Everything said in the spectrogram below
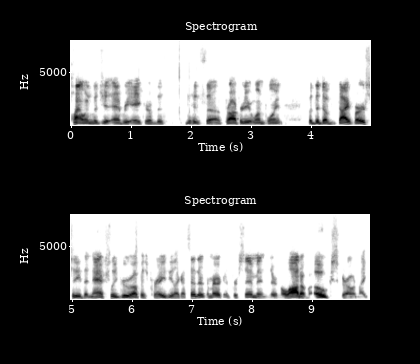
plowing legit every acre of this this uh, property at one point. But the di- diversity that naturally grew up is crazy. Like I said, there's American persimmons. There's a lot of oaks growing, like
